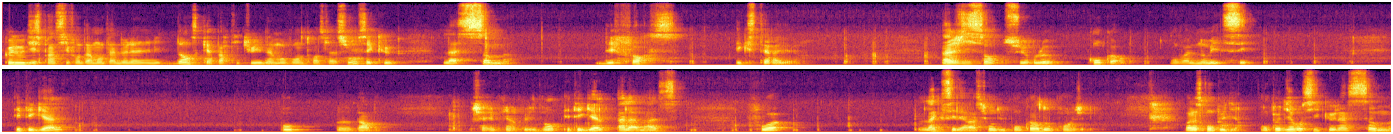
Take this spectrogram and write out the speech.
Que nous dit ce principe fondamental de la dynamique dans ce cas particulier d'un mouvement de translation C'est que la somme des forces extérieures agissant sur le concorde, on va le nommer C, est égale au... Euh, pardon, j'avais pris un peu les devants, est égale à la masse fois l'accélération du concorde au point G. Voilà ce qu'on peut dire. On peut dire aussi que la somme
